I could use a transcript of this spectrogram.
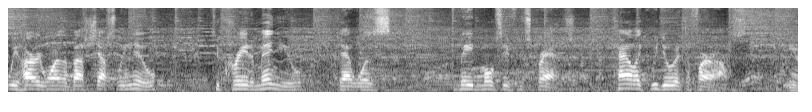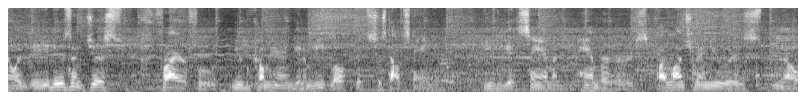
we hired one of the best chefs we knew to create a menu that was made mostly from scratch, kind of like we do at the firehouse. You know, it, it isn't just fryer food. You can come here and get a meatloaf that's just outstanding. You can get salmon, hamburgers. Our lunch menu is, you know,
